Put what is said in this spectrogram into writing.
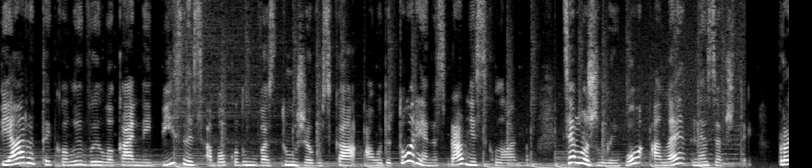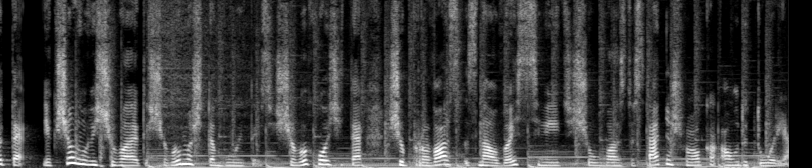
Піарити, коли ви локальний бізнес або коли у вас дуже вузька аудиторія, насправді складно. Це можливо, але не завжди. Проте, якщо ви відчуваєте, що ви масштабуєтесь, що ви хочете, щоб про вас знав весь світ, що у вас достатньо широка аудиторія,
